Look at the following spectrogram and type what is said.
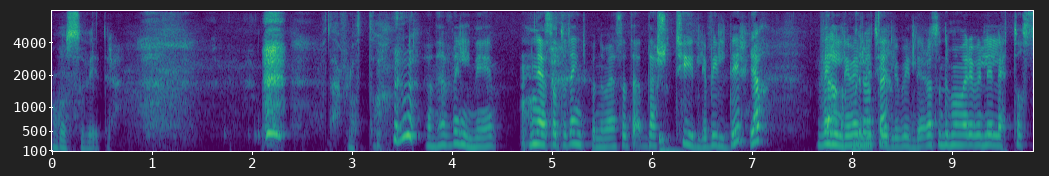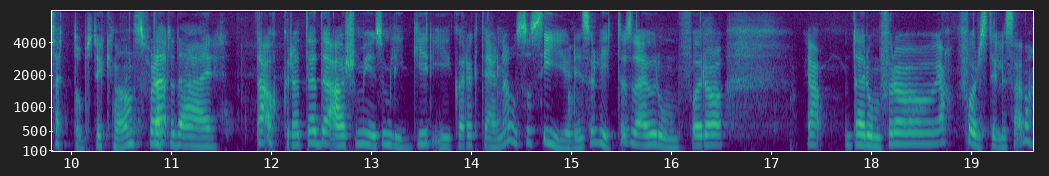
Og så videre. Det er flott, da. Den er veldig Jeg satt og tenkte på det, men det er så tydelige bilder. Ja. Veldig, veldig det. tydelige bilder. Altså, det må være veldig lett å sette opp stykkene hans, for Det- at det er Det er akkurat det. Det er så mye som ligger i karakterene, og så sier de så lite, så det er jo rom for å ja, det er rom for å ja, forestille seg, da.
